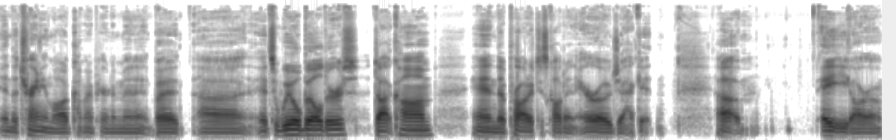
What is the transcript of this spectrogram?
in the training log coming up here in a minute, but uh, it's wheelbuilders.com and the product is called an Aero Jacket. Um, a E R O.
